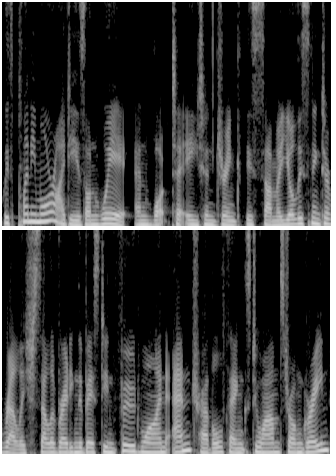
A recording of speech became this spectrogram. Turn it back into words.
with plenty more ideas on where and what to eat and drink this summer. You're listening to Relish, celebrating the best in food, wine, and travel thanks to Armstrong Green,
